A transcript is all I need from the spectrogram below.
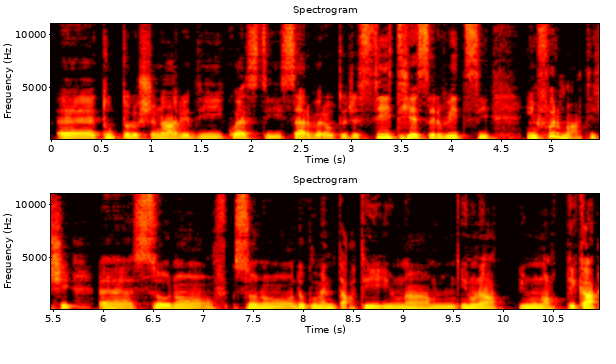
eh, tutto lo scenario di questi server autogestiti e servizi informatici eh, sono, sono, documentati in, una, in, una, in, un'ottica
